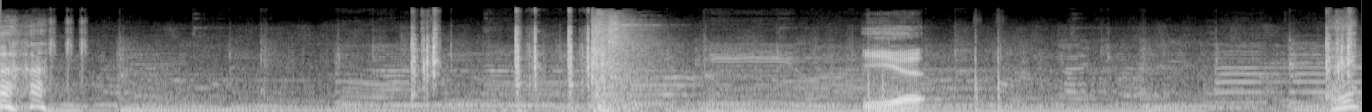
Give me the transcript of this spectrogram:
いやえ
